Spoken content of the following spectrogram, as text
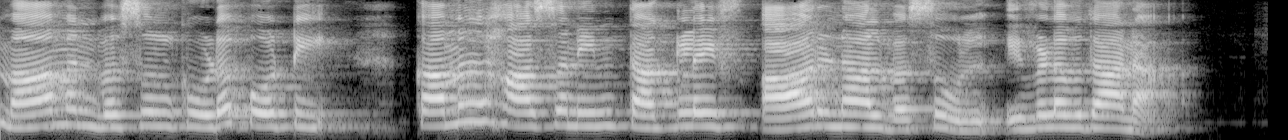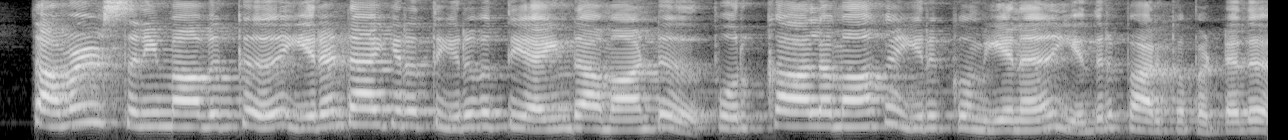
மாமன் வசூல் கூட போட்டி. கமல்ஹாசனின் தக் லைஃப் ஆறு நாள் வசூல் இவ்வளவுதானா? தமிழ் சினிமாவுக்கு இரண்டாயிரத்து இருபத்தி ஐந்தாம் ஆண்டு பொற்காலமாக இருக்கும் என எதிர்பார்க்கப்பட்டது.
